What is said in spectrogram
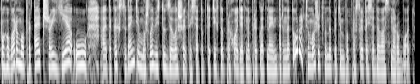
поговоримо про те, що є у е, таких студентів можливість тут залишитися. Тобто, ті, хто приходять, наприклад, на інтернатуру, чи можуть вони потім попроситися до вас на роботу?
